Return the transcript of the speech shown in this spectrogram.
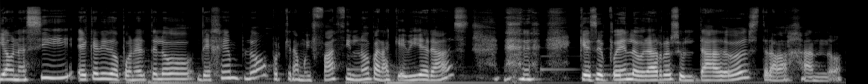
Y aún así he querido ponértelo de ejemplo porque era muy fácil, ¿no? Para que vieras que se pueden lograr resultados trabajando.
